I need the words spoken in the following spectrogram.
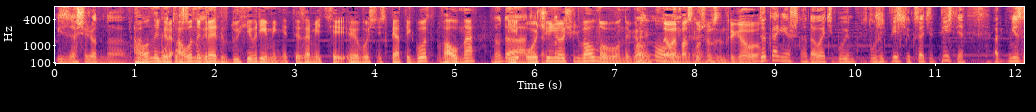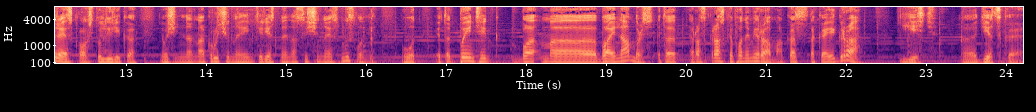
изощренно... А он, игра- а он играет в духе времени. Ты заметь, се- э, 85-й год, волна, Ну и да. да, очень-очень волново он играет. Волново Давай играет. послушаем, заинтриговал. Да, конечно, давайте будем слушать песню. Кстати, песня, а, не зря я сказал, что лирика очень на- накрученная, интересная, насыщенная смыслами. Вот. Это Painting by, а, by Numbers, это раскраска по номерам. Оказывается, такая игра есть э, детская.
